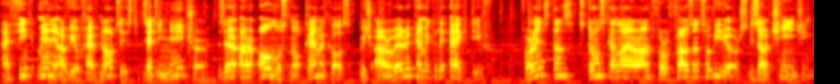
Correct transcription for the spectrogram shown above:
I think many of you have noticed that in nature there are almost no chemicals which are very chemically active. For instance, stones can lie around for thousands of years without changing.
